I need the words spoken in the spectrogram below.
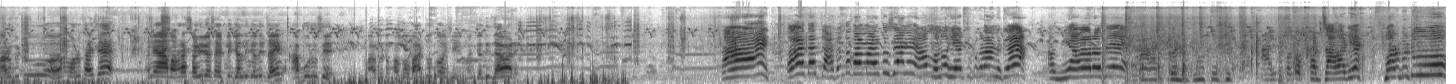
મારું બેટું હવે મોડું થાય છે. અને આ વાહરા સડી રહ્યો છે એટલે જલ્દી જલ્દી જઈને આબુરું છે. મારું બેટો હગો વાટ જોતો હશે મને જલ્દી જવાડે. હાય ઓય તાર ચાસન તો કામ આવતું છે ને? આ મનો હેડ પકડા પકડવાનું કે? આ મી આવેલો છે. હા ગંડા ભૂત જ. આ પટો ખર્ચાવા દે. મારું બેટું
